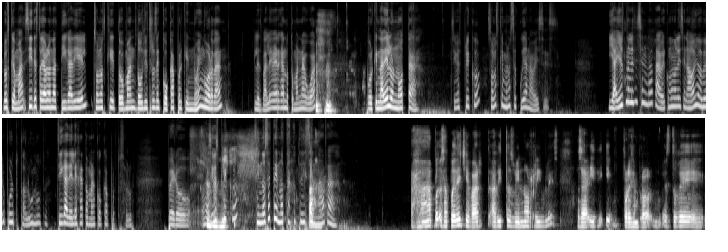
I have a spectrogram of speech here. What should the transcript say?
los que más, sí te estoy hablando a ti, Gadiel, son los que toman dos litros de coca porque no engordan. Les vale verga, no toman agua. porque nadie lo nota. ¿Sí me explico? Son los que menos se cuidan a veces. Y a ellos no les dicen nada. A ver cómo no le dicen, ay, a ver, por tu salud, ¿no? Sí, Gadiel, deja de tomar coca por tu salud. Pero, o sea, ¿sí me explico? Si no se te nota, no te dicen nada. Ajá, pues, o sea, puede llevar hábitos bien horribles. O sea, y, por ejemplo, estuve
